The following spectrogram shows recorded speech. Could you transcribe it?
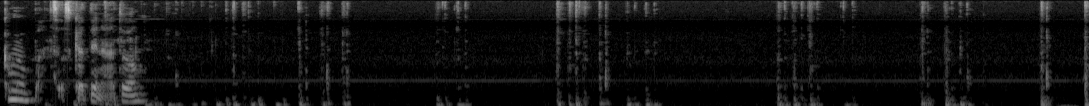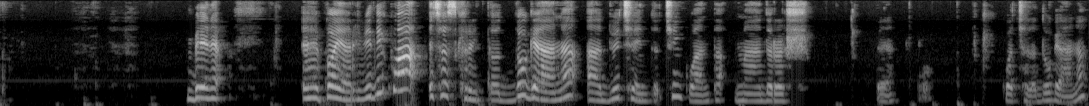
Come un pazzo scatenato. Bene, e poi arrivi di qua e c'è scritto dogana a 250 madrash. Bene, qua c'è la dogana.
